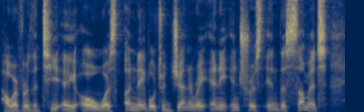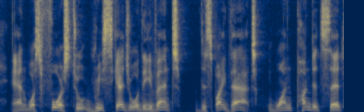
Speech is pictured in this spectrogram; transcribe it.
However, the TAO was unable to generate any interest in the summit and was forced to reschedule the event. Despite that, one pundit said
